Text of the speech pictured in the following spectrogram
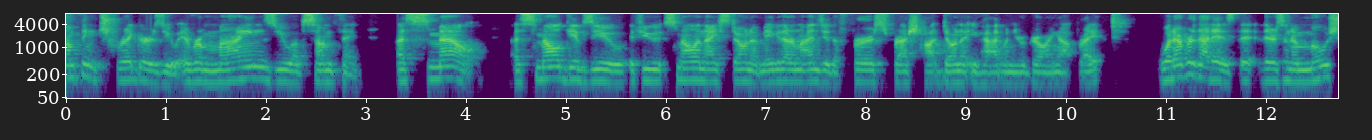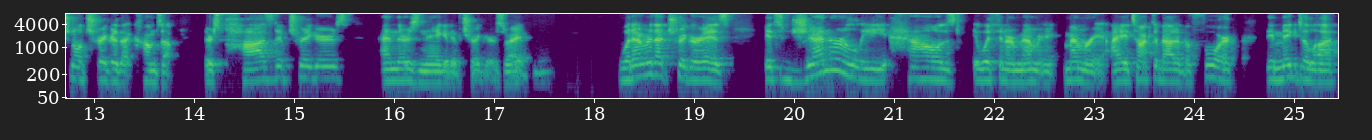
something triggers you. It reminds you of something. A smell. A smell gives you, if you smell a nice donut, maybe that reminds you of the first fresh hot donut you had when you were growing up, right? Whatever that is, th- there's an emotional trigger that comes up. There's positive triggers and there's negative triggers, right? Mhm. Whatever that trigger is, it's generally housed within our memory. Memory. I talked about it before. The amygdala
